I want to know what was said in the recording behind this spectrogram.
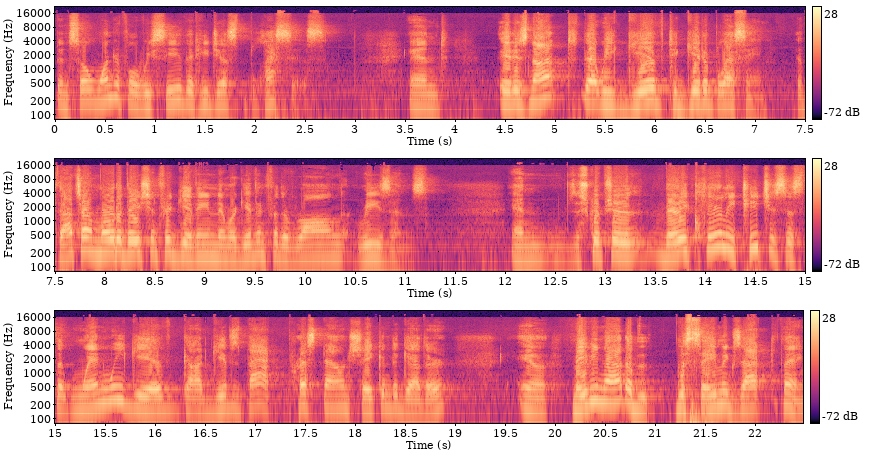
been so wonderful. We see that He just blesses. And it is not that we give to get a blessing. If that's our motivation for giving, then we're giving for the wrong reasons. And the scripture very clearly teaches us that when we give, God gives back, pressed down, shaken together. You know, maybe not of the same exact thing.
